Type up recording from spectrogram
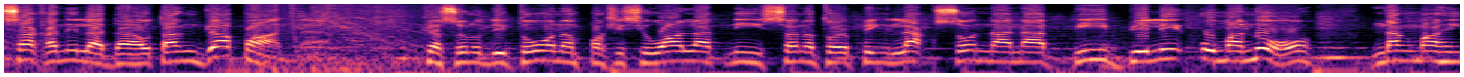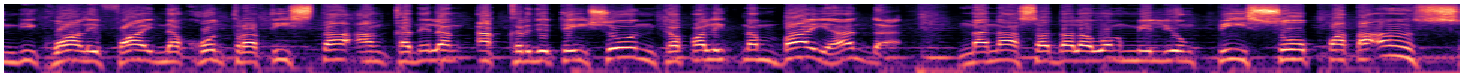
sa kanila daw tanggapan. Kasunod dito ng pagsisiwalat ni Senator Ping Lacson na nabibili umano ng mga hindi qualified na kontratista ang kanilang accreditation kapalit ng bayad na nasa 2 milyong piso pataas.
